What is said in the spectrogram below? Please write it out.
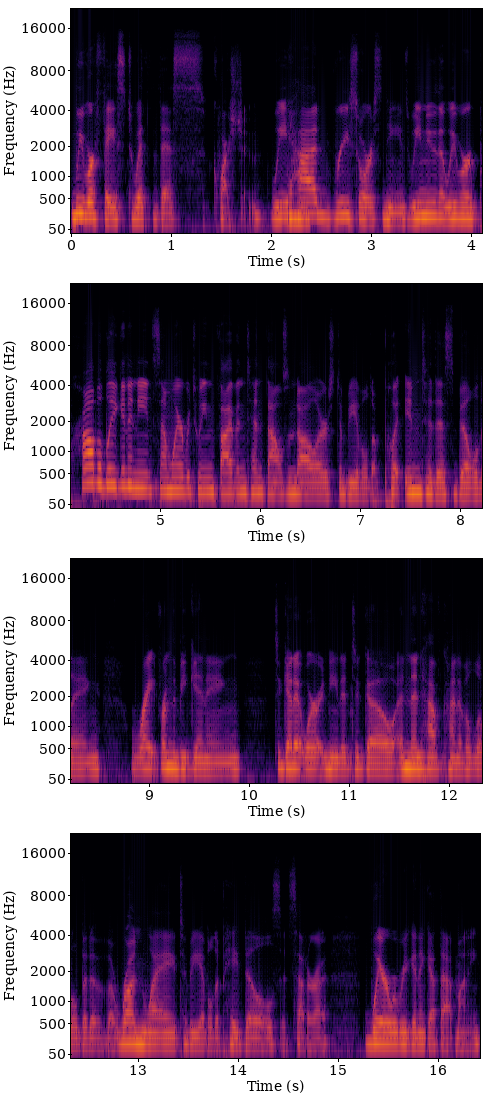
we were faced with this question. We mm-hmm. had resource needs. We knew that we were probably going to need somewhere between five and ten thousand dollars to be able to put into this building right from the beginning to get it where it needed to go and then have kind of a little bit of a runway to be able to pay bills, et cetera. Where were we going to get that money?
